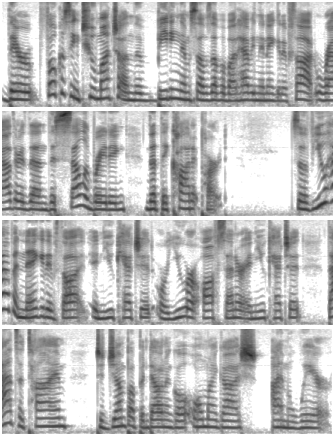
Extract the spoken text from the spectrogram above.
they're focusing too much on the beating themselves up about having the negative thought rather than the celebrating that they caught it part. So if you have a negative thought and you catch it, or you are off center and you catch it, that's a time to jump up and down and go, oh my gosh, I'm aware.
